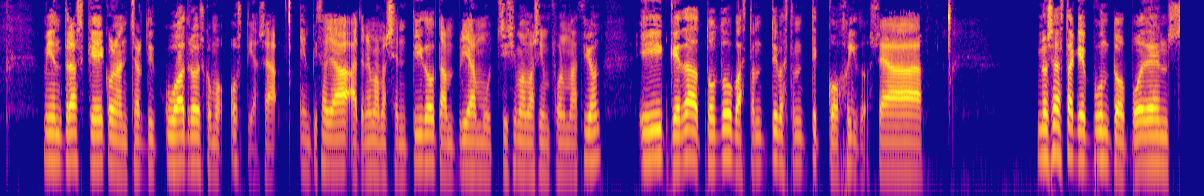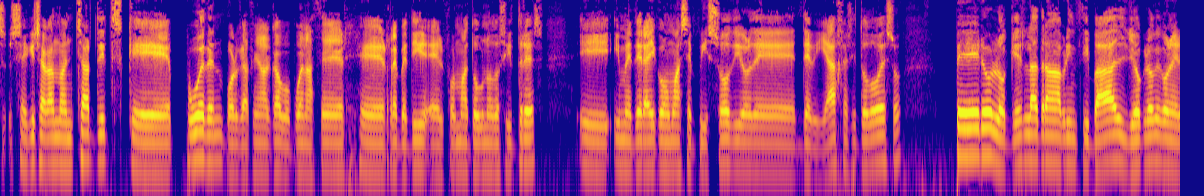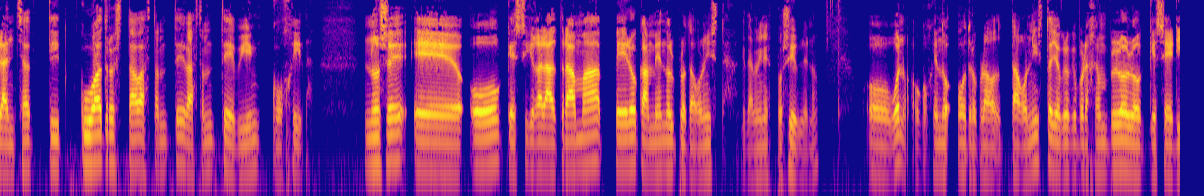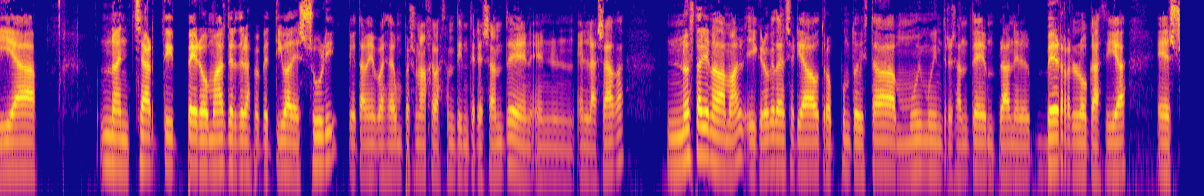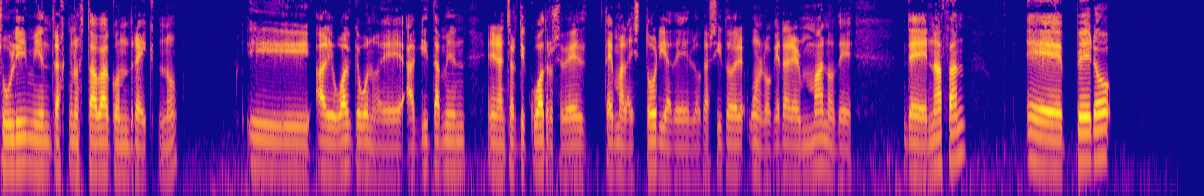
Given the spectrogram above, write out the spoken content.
Mientras que con Uncharted 4 es como, hostia, o sea, empieza ya a tener más sentido, te amplía muchísima más información, y queda todo bastante, bastante cogido. O sea, no sé hasta qué punto pueden seguir sacando Uncharted, que pueden, porque al fin y al cabo pueden hacer eh, repetir el formato 1, 2 y 3 y, meter ahí como más episodios de, de viajes y todo eso. Pero lo que es la trama principal, yo creo que con el Uncharted 4 está bastante, bastante bien cogida. No sé, eh, o que siga la trama pero cambiando el protagonista, que también es posible, ¿no? O bueno, o cogiendo otro protagonista, yo creo que por ejemplo lo que sería un Uncharted pero más desde la perspectiva de Sully, que también parece un personaje bastante interesante en, en, la saga, no estaría nada mal y creo que también sería otro punto de vista muy muy interesante en plan el ver lo que hacía eh, Sully mientras que no estaba con Drake, ¿no? y al igual que bueno eh, aquí también en el Uncharted 4 se ve el tema la historia de lo que ha sido bueno lo que era el hermano de, de Nathan eh, pero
